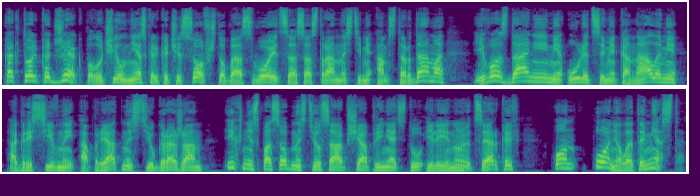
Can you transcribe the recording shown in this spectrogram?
Как только Джек получил несколько часов, чтобы освоиться со странностями Амстердама, его зданиями, улицами, каналами, агрессивной опрятностью горожан, их неспособностью сообща принять ту или иную церковь, он понял это место.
